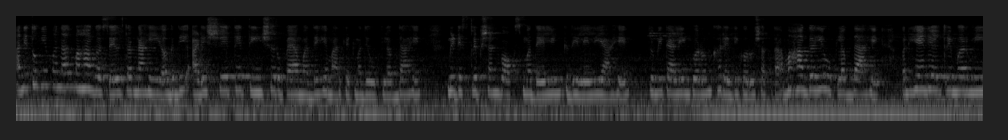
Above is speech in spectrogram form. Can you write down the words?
आणि तुम्ही म्हणाल महाग असेल तर नाही अगदी अडीचशे ते तीनशे रुपयामध्ये हे मार्केटमध्ये उपलब्ध आहे. मी डिस्क्रिप्शन बॉक्समध्ये लिंक दिलेली आहे. तुम्ही त्या लिंकवरून खरेदी करू शकता. महागही उपलब्ध आहे. पण हे नेल ट्रिमर मी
